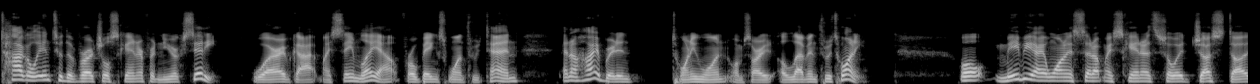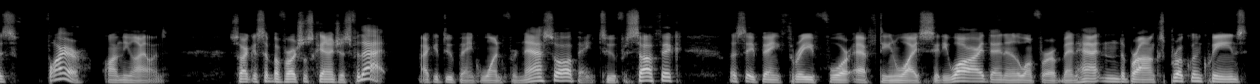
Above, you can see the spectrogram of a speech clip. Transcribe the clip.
toggle into the virtual scanner for New York City where I've got my same layout for banks 1 through 10 and a hybrid in 21, or I'm sorry, 11 through 20. Well, maybe I want to set up my scanner so it just does fire on the island. So I could set up a virtual scanner just for that. I could do bank 1 for Nassau, bank 2 for Suffolk, let's say bank 3 for FDNY citywide, then another one for Manhattan, the Bronx, Brooklyn, Queens.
